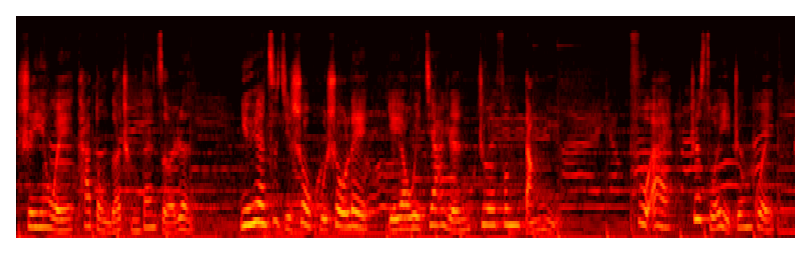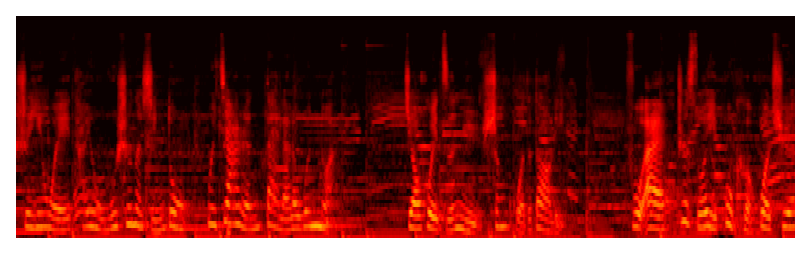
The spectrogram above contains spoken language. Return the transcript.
是因为他懂得承担责任，宁愿自己受苦受累，也要为家人遮风挡雨。父爱之所以珍贵，是因为他用无声的行动为家人带来了温暖，教会子女生活的道理。父爱之所以不可或缺，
